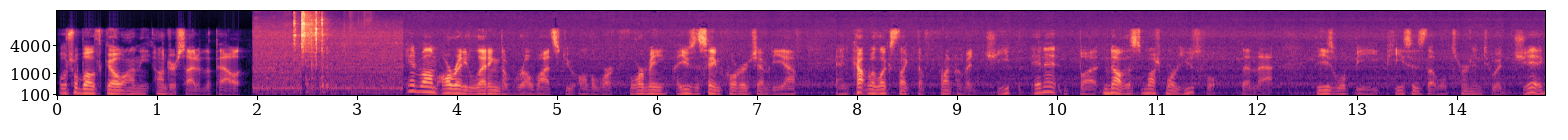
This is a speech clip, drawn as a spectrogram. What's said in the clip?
which will both go on the underside of the pallet. And while I'm already letting the robots do all the work for me, I use the same quarter inch MDF and cut what looks like the front of a Jeep in it, but no, this is much more useful than that. These will be pieces that will turn into a jig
